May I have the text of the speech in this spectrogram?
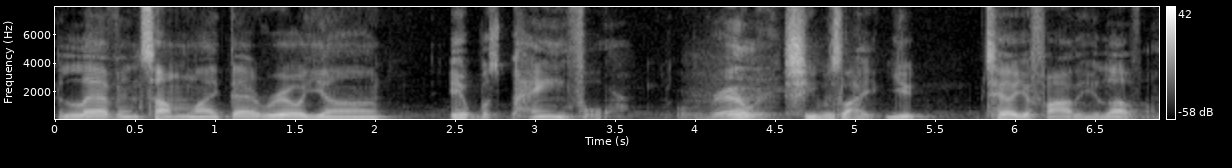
11, something like that, real young. It was painful Really? she was like, "You tell your father you love him."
